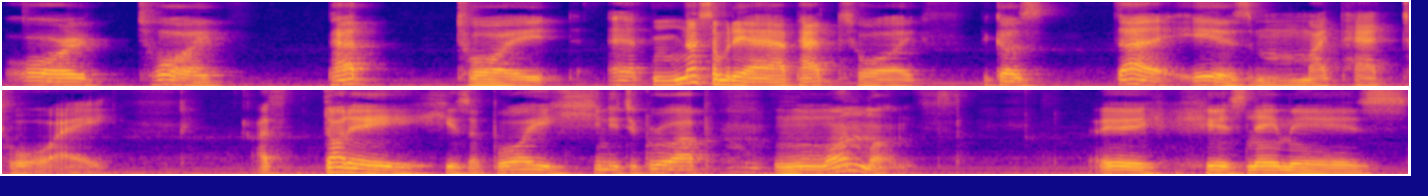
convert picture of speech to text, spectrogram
or toy, pet toy, and not somebody a pet toy, because that is my pet toy. I thought he, he's a boy. He need to grow up one month. Uh, his name is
